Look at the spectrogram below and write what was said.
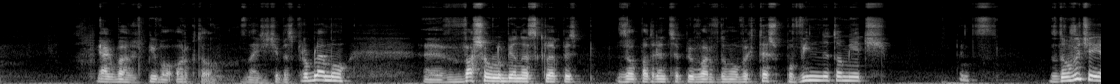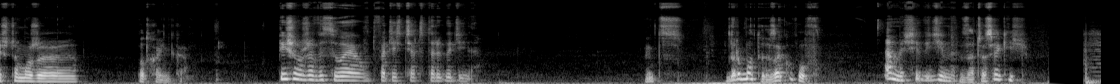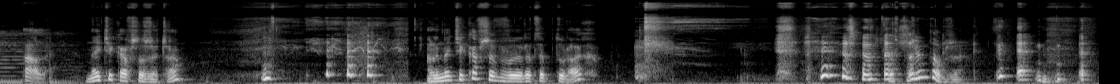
jak ważyć piwo ork, to znajdziecie bez problemu. E, Wasze ulubione sklepy zaopatrujące piwowarów domowych też powinny to mieć, więc zdążycie jeszcze może pod choinkę. Piszą, że wysyłają w 24 godziny. Więc do roboty, do zakupów. A my się widzimy. Za czas jakiś. Ale najciekawsza rzecza. Ale najciekawsze w recepturach. To powiedziałem dobrze.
